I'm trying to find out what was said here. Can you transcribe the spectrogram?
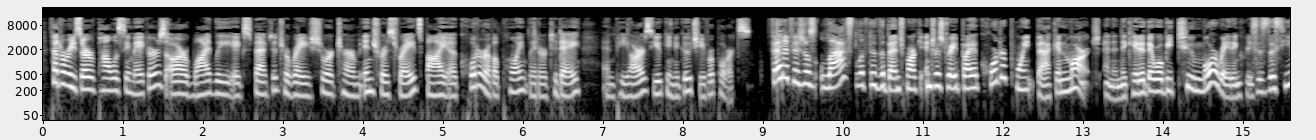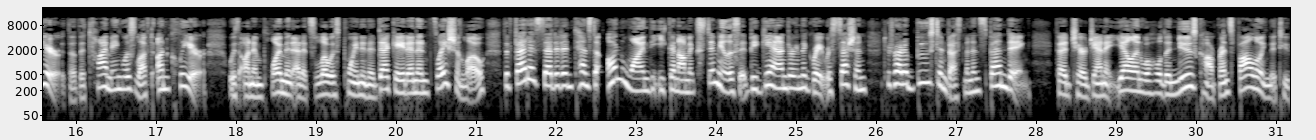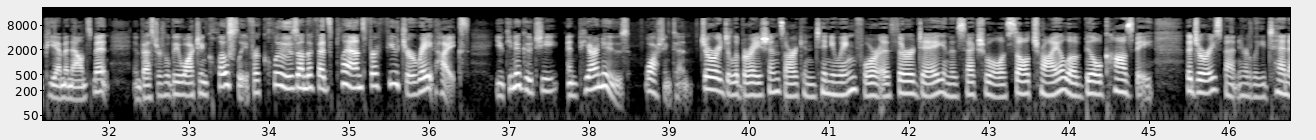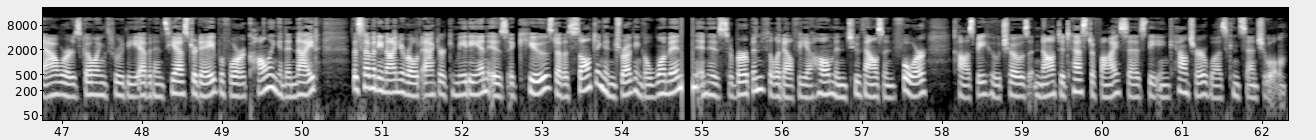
Federal Reserve policymakers are widely expected to raise short term interest rates by a quarter of a point later today, NPR's Yuki Noguchi reports. Fed officials last lifted the benchmark interest rate by a quarter point back in March and indicated there will be two more rate increases this year, though the timing was left unclear. With unemployment at its lowest point in a decade and inflation low, the Fed has said it intends to unwind the economic stimulus it began during the Great Recession to try to boost investment and spending. Fed Chair Janet Yellen will hold a news conference following the 2 p.m. announcement. Investors will be watching closely for clues on the Fed's plans for future rate hikes. Yuki Noguchi, NPR News, Washington. Jury deliberations are continuing for a third day in the sexual assault trial of Bill Cosby. The jury spent nearly 10 hours going through the evidence yesterday before calling it a night. The 79 year old actor comedian is accused of assaulting and drugging a woman in his suburban Philadelphia home in 2004. Cosby, who chose not to testify, says the encounter was consensual.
